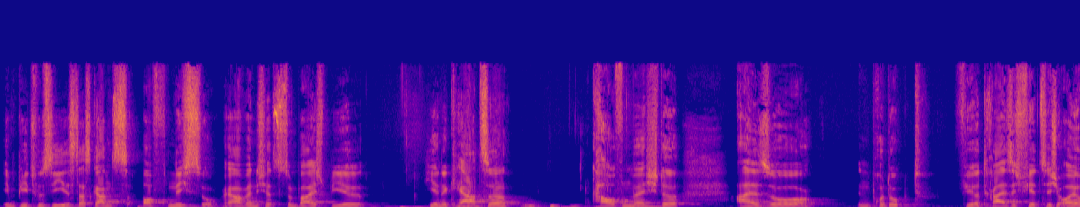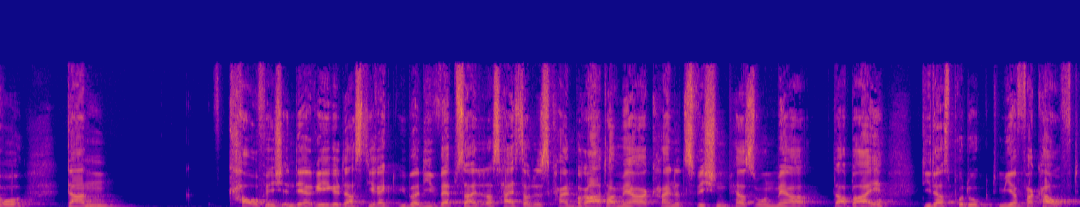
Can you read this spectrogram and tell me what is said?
Im B2C ist das ganz oft nicht so. Ja, wenn ich jetzt zum Beispiel hier eine Kerze kaufen möchte, also ein Produkt für 30, 40 Euro, dann kaufe ich in der Regel das direkt über die Webseite. Das heißt, dort ist kein Berater mehr, keine Zwischenperson mehr dabei, die das Produkt mir verkauft.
